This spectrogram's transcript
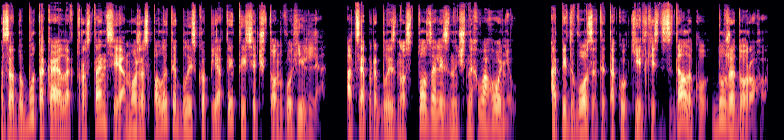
За добу така електростанція може спалити близько 5 тисяч тонн вугілля, а це приблизно 100 залізничних вагонів, а підвозити таку кількість здалеку дуже дорого.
